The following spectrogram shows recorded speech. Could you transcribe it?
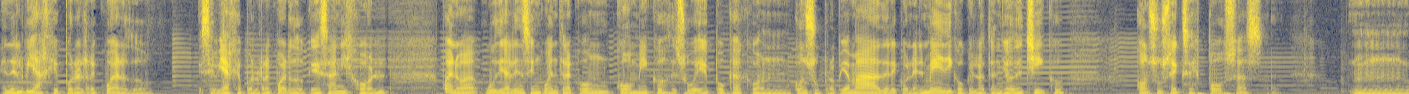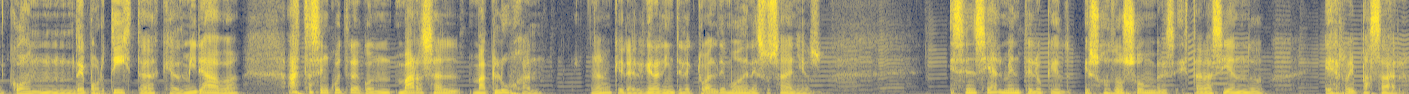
en el viaje por el recuerdo, ese viaje por el recuerdo que es Annie Hall, bueno, Woody Allen se encuentra con cómicos de su época, con, con su propia madre, con el médico que lo atendió de chico, con sus ex esposas, mm, con deportistas que admiraba, hasta se encuentra con Marshall McLuhan, que era el gran intelectual de moda en esos años. Esencialmente lo que esos dos hombres están haciendo es repasar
